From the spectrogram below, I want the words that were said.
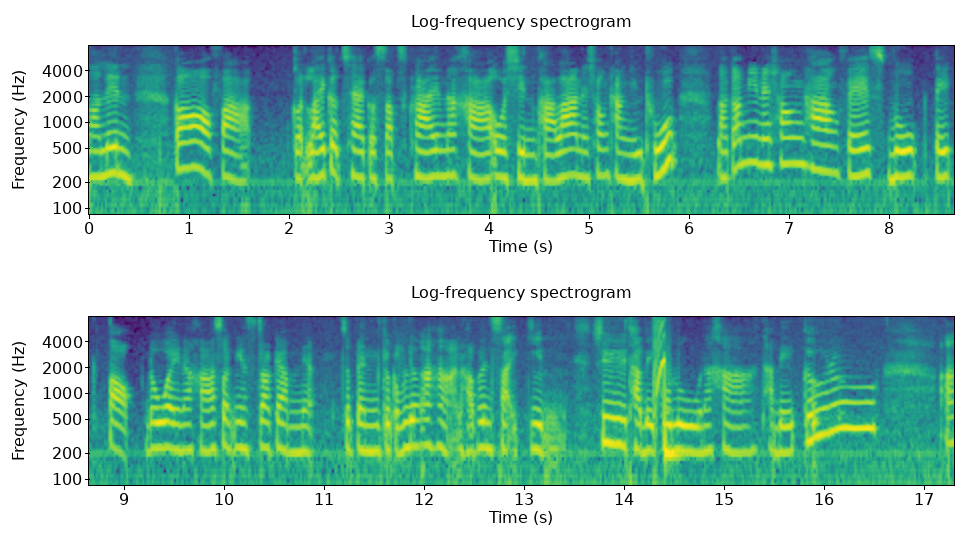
ล้อเล่น ก็ฝาก กดไลค์ กดแชร์ กด subscribe นะคะ โอชินพาร่าในช่องทาง YouTube แล้วก็มีในช่องทาง Facebook TikTok ด้วยนะคะ ส่วน Instagram เนี่ย จะเป็นเกี่ยวกับเรื่องอาหารนะคะ เป็นสายกิน ชื่อทาเบกูรูนะคะทาเบกูรูอ่า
